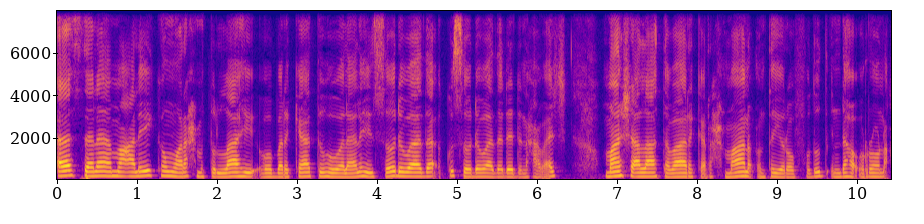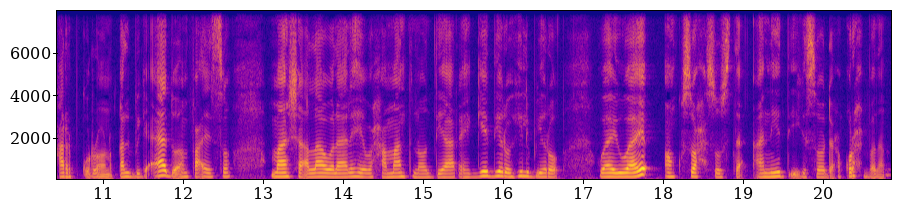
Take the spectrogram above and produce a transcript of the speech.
asalaamu calaykum waraxmatullaahi wabarakaatuhu walaalahey soo dhawaada ku soo dhawaada dhadhan xawaash. Maasha allah tabaaraka raxmaan cunto yaroo fudud indhaha u roon carabka u roon qalbiga aada u anfacayso. Maasha allah walaalahey waxaa maanta noo diyaar ah. Geed yaroo hilib yaroo. Waayo waayo aan ku soo xasuusta. Aniida iga soo dhaco qurux badan.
